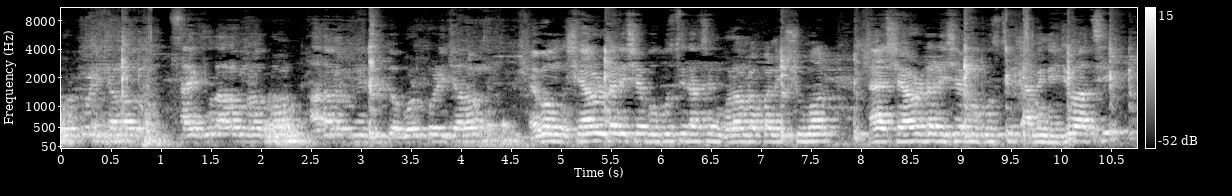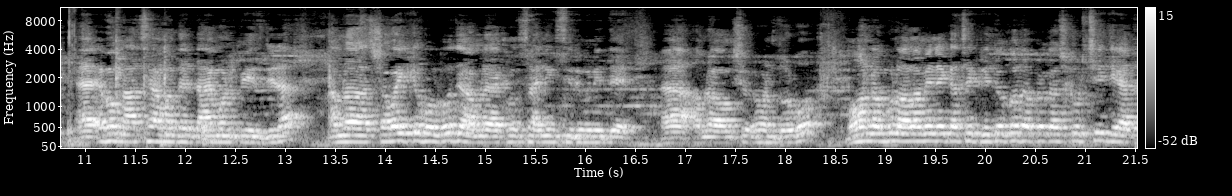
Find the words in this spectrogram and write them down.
বোর্ড পরিচালক, সাইফুল আলম রতন, আদালত নিযুক্ত বোর্ড পরিচালক এবং শেয়ার হোল্ডার হিসেবে উপস্থিত আছেন গোলাম রব্বানী সুমন। শেয়ার হোল্ডার হিসেবে উপস্থিত আমি নিজেও আছি এবং আছে আমাদের ডায়মন্ড পিএইচডিরা আমরা সবাইকে বলব যে আমরা এখন সাইনিং সেরিমনিতে আমরা অংশগ্রহণ করব। মহান রব্বুল আলমিনের কাছে কৃতজ্ঞতা প্রকাশ করছি যে এত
